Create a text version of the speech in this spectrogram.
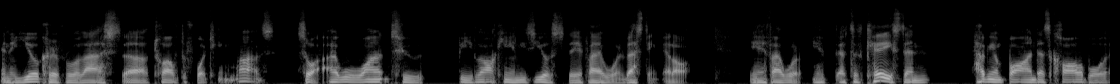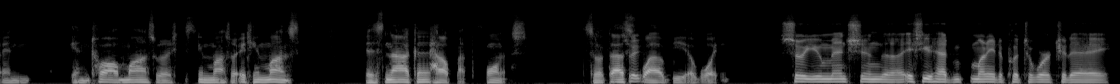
in the yield curve for the last uh, 12 to 14 months. So I will want to be locking in these yields today if I were investing at all. And if I were, if that's the case, then having a bond that's callable in in 12 months or 16 months or 18 months is not going to help my performance. So that's so, why I'll be avoiding. So you mentioned uh, if you had money to put to work today,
